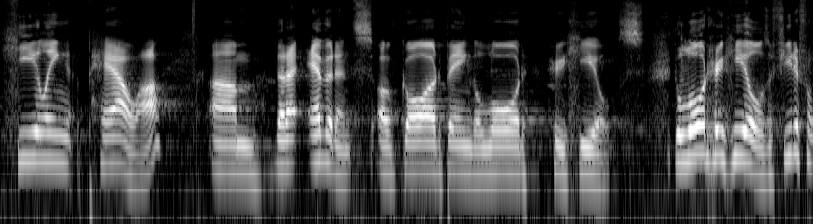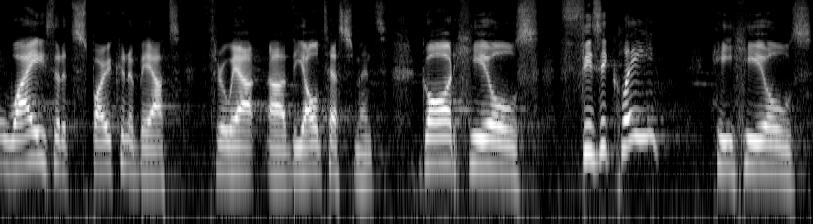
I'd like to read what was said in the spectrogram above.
healing power um, that are evidence of God being the Lord who heals. The Lord who heals, a few different ways that it's spoken about throughout uh, the Old Testament. God heals physically, He heals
